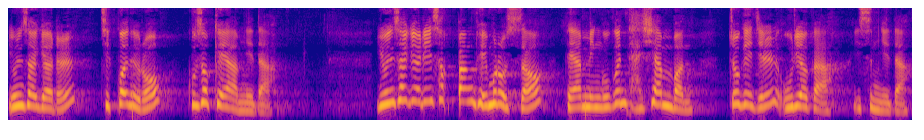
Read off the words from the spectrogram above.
윤석열을 직권으로 구속해야 합니다. 윤석열이 석방됨으로써 대한민국은 다시 한번 쪼개질 우려가 있습니다.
